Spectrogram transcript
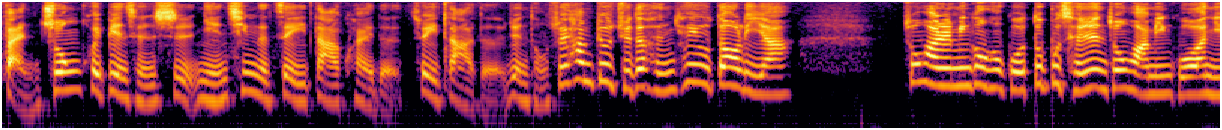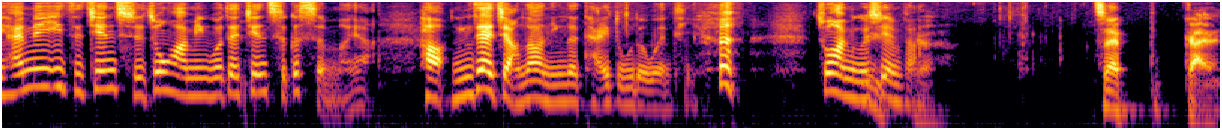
反中会变成是年轻的这一大块的最大的认同，所以他们就觉得很很有道理啊。中华人民共和国都不承认中华民国啊，你还没一直坚持中华民国，在坚持个什么呀？好，您再讲到您的台独的问题，中华民国宪法，在不敢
